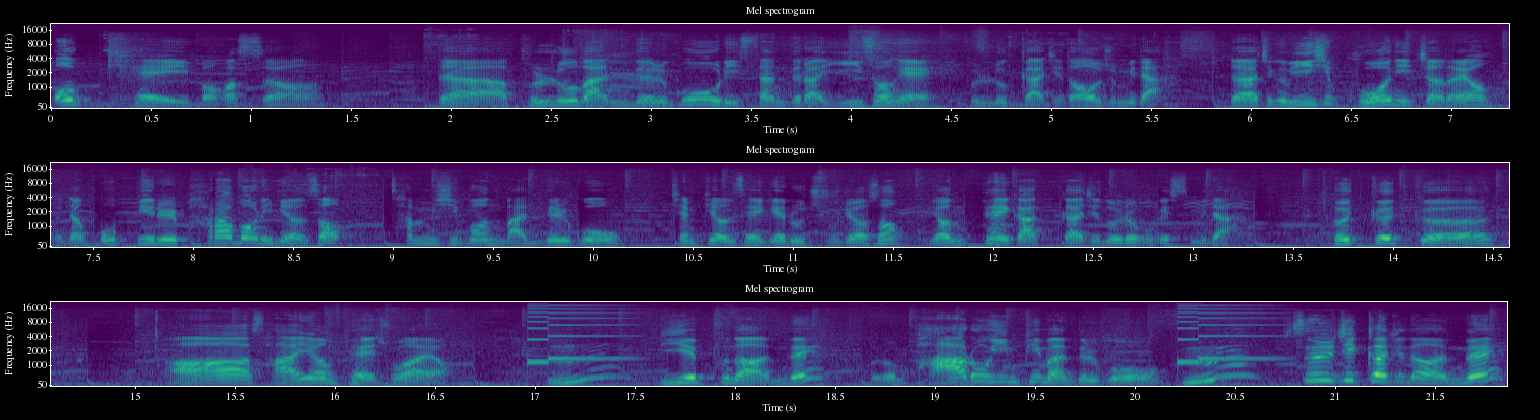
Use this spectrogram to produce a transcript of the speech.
오케이 먹었어 자 블루 만들고 리산드라 2성에 블루까지 넣어줍니다. 자 지금 29원 있잖아요. 그냥 뽀삐를 팔아버리면서 30원 만들고 챔피언 3개로 줄여서 연패각까지 노려보겠습니다. 끝끝끝. 아 4연패. 좋아요. 음? BF 나왔네? 그럼 바로 인피 만들고. 음? 쓸지까지 나왔네?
